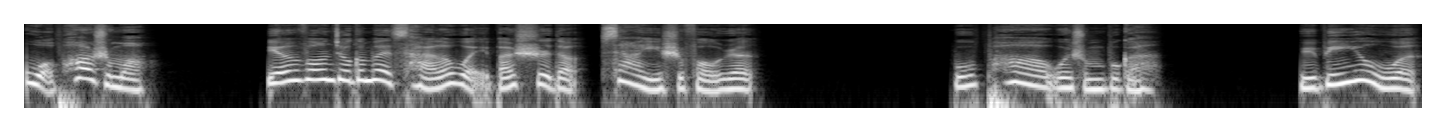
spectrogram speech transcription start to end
我怕什么？严峰就跟被踩了尾巴似的，下意识否认。不怕，为什么不敢？于斌又问。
